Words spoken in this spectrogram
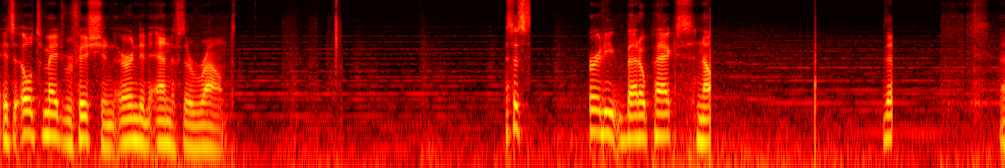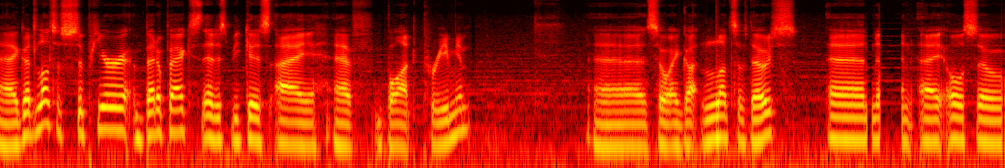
it's ultimate revision earned in the end of the round. This is 30 battle packs now. Uh, I got lots of superior battle packs. That is because I have bought premium. Uh, so I got lots of those, and, and I also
